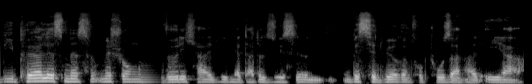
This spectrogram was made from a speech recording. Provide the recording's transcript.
Bipörlis-Mischung würde ich halt wegen der Dattelsüße ein bisschen höheren Fructoseanhalt eher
